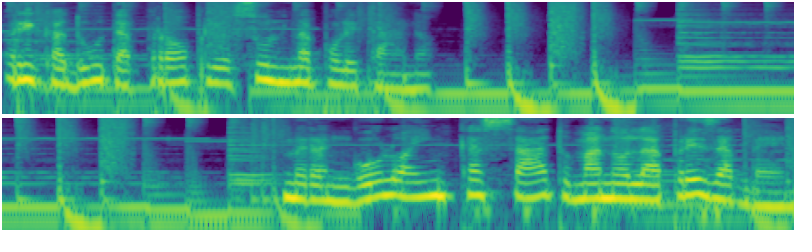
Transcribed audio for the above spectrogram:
ricaduta proprio sul napoletano. Merangolo ha incassato ma non l'ha presa bene.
